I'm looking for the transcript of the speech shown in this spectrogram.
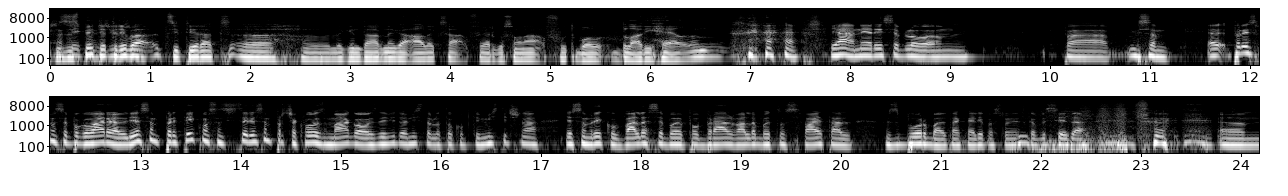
spet je živčna. treba citirati uh, legendarnega Aleksa Fergusona, Football Bloody Hell. Ja, ne, res je bilo. Um, pa, mislim, eh, prej smo se pogovarjali, jaz sem pretekmo, sem sicer jaz sem pričakoval zmago, zdaj vidim, da niste bila tako optimistična. Jaz sem rekel, valjda se bojo pobrali, valjda bo to svajtal, zborbal, tako je lepa slovenska beseda. um,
